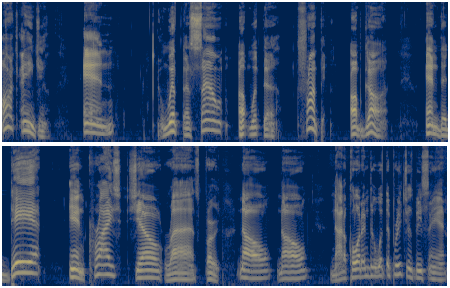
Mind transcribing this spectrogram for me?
archangel, and with the sound of with the trumpet of God, and the dead in Christ shall rise first. No, no, not according to what the preachers be saying.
